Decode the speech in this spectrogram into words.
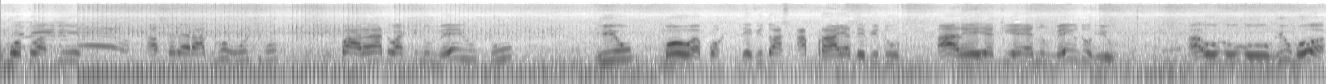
o motor aqui acelerado no último e parado aqui no meio do rio Moa, por, devido à praia, devido à areia que é no meio do rio. A, o, o, o, rio Moa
